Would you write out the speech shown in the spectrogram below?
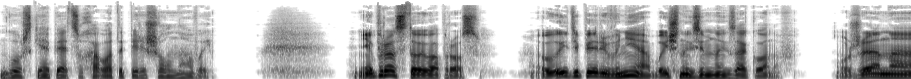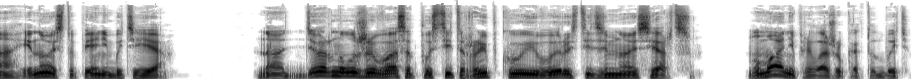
Горский опять суховато перешел на «вы». «Непростой вопрос. Вы теперь вне обычных земных законов. Уже на иной ступени бытия. Но дернуло же вас отпустить рыбку и вырастить земное сердце. Ума не приложу, как тут быть».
